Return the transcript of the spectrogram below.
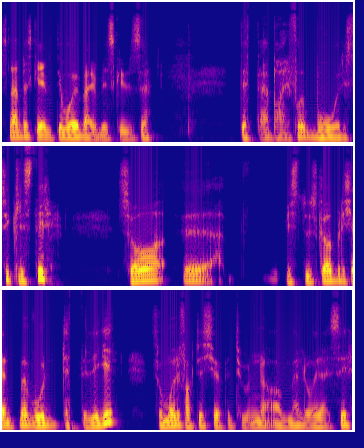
som er beskrevet i vår veibeskrivelse. Dette er bare for våre syklister. Så øh, hvis du skal bli kjent med hvor dette ligger, så må du faktisk kjøpe turen av Merlot Reiser.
